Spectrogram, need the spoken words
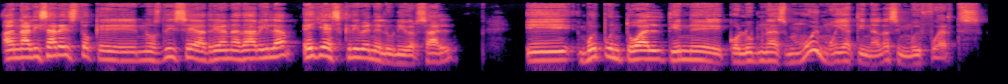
analizar esto que nos dice Adriana Dávila. Ella escribe en el Universal y muy puntual, tiene columnas muy, muy atinadas y muy fuertes.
